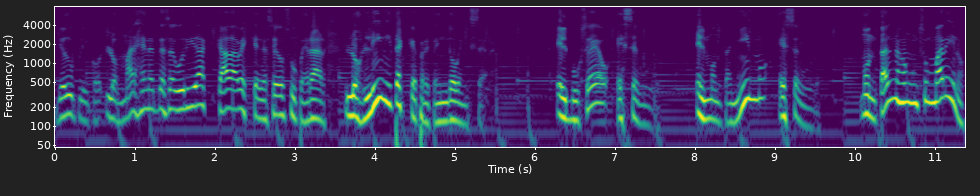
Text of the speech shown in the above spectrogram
yo duplico los márgenes de seguridad cada vez que deseo superar los límites que pretendo vencer. El buceo es seguro, el montañismo es seguro, montarnos en un submarino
